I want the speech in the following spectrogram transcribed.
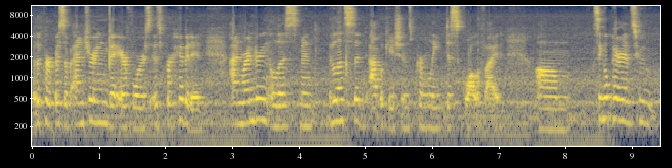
for the purpose of entering the Air Force is prohibited and rendering enlistment, enlisted applications permanently disqualified. Um, single parents who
